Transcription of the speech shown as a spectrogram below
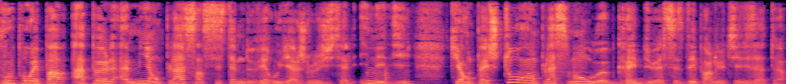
Vous pourrez pas. Apple a mis en place un système de verrouillage logiciel inédit qui empêche tout remplacement ou upgrade du SSD par l'utilisateur.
